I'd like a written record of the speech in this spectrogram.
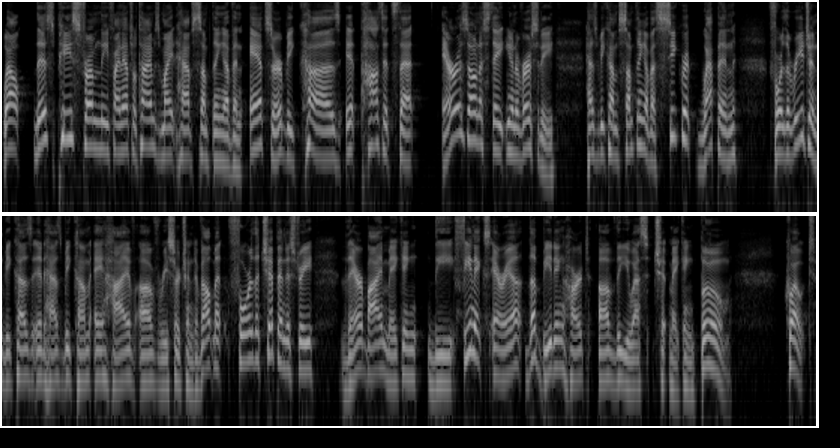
Well, this piece from the Financial Times might have something of an answer because it posits that Arizona State University has become something of a secret weapon for the region because it has become a hive of research and development for the chip industry, thereby making the Phoenix area the beating heart of the U.S. chip making boom. Quote,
